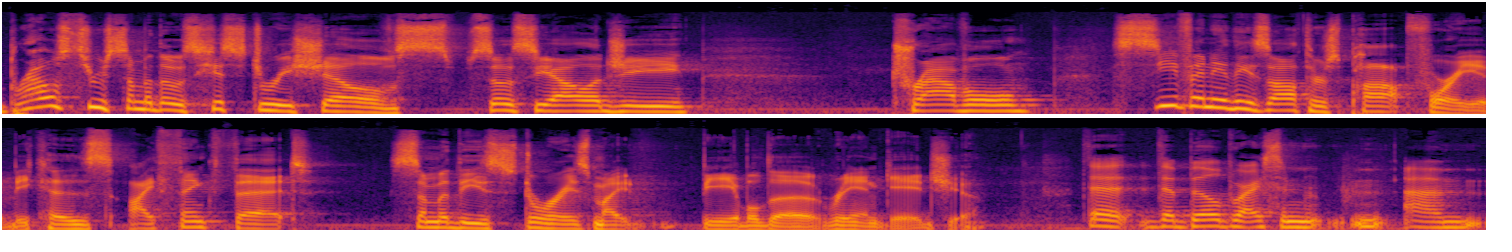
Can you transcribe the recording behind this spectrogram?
browse through some of those history shelves sociology travel see if any of these authors pop for you because i think that some of these stories might be able to re-engage you. The the Bill Bryson um,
